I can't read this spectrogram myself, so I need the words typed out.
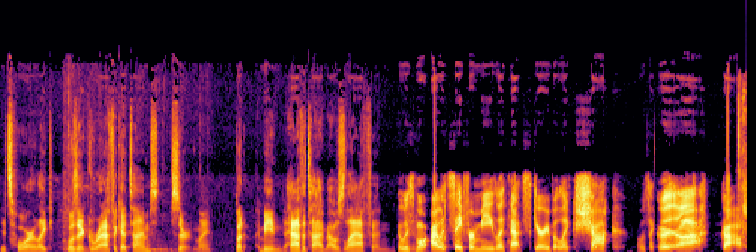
it's horror. Like was it graphic at times? Certainly. But i mean half the time i was laughing. It I was mean, more, I would say for me, like not scary, but like shock. I was like, ah, gosh.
